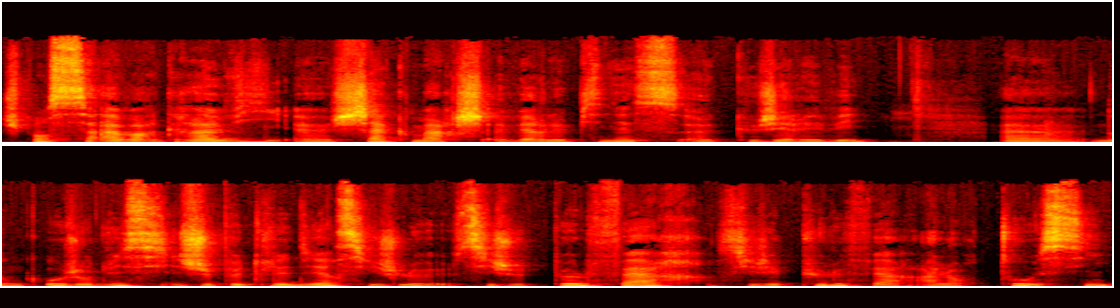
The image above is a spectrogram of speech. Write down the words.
Je pense avoir gravi euh, chaque marche vers le business que j'ai rêvé. donc aujourd'hui, si, je peux te le dire, si je, le, si je peux le faire, si j'ai pu le faire, alors toi aussi,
